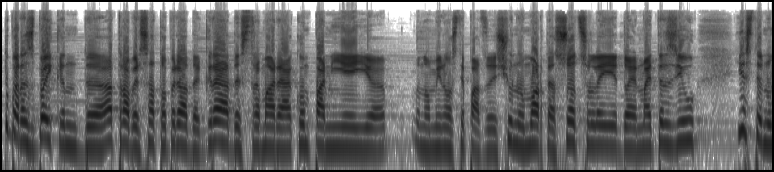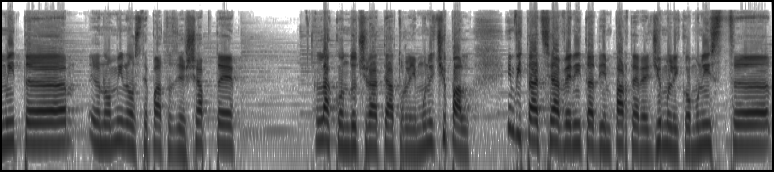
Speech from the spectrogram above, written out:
După război, când a traversat o perioadă grea de strămare a companiei uh, în 1941, moartea soțului, doi ani mai târziu, este numită în 1947 la conducerea Teatrului Municipal. Invitația venită din partea regimului comunist uh,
